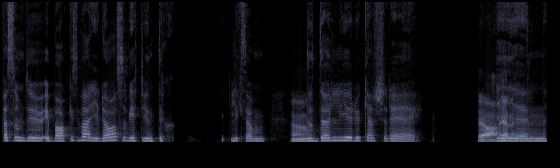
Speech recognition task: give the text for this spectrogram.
Fast om du är bakis varje dag så vet du ju inte, liksom, då döljer du kanske det Ja, i jag vet inte. en...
